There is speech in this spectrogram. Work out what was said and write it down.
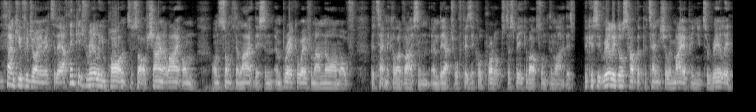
Thank you for joining me today. I think it's really important to sort of shine a light on on something like this and, and break away from our norm of the technical advice and, and the actual physical products to speak about something like this because it really does have the potential, in my opinion, to really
